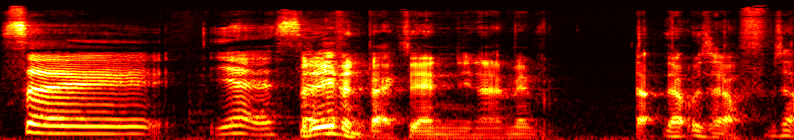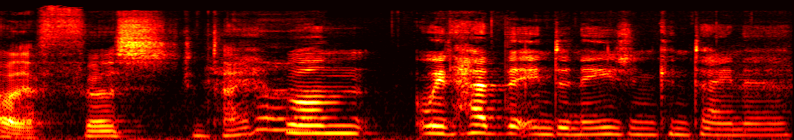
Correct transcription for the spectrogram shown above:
So, yeah. So, but even back then, you know, remember that, that was our was that our first container. Well, we'd had the Indonesian container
